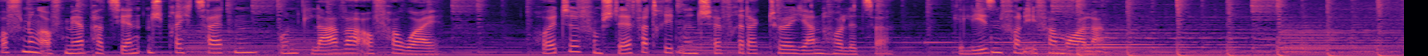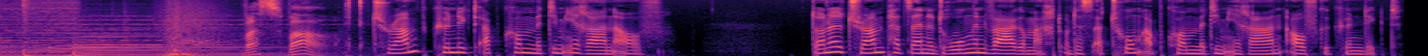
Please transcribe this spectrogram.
Hoffnung auf mehr Patientensprechzeiten und Lava auf Hawaii. Heute vom stellvertretenden Chefredakteur Jan Hollitzer. Gelesen von Eva Morlang. Was war? Trump kündigt Abkommen mit dem Iran auf. Donald Trump hat seine Drohungen wahrgemacht und das Atomabkommen mit dem Iran aufgekündigt.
